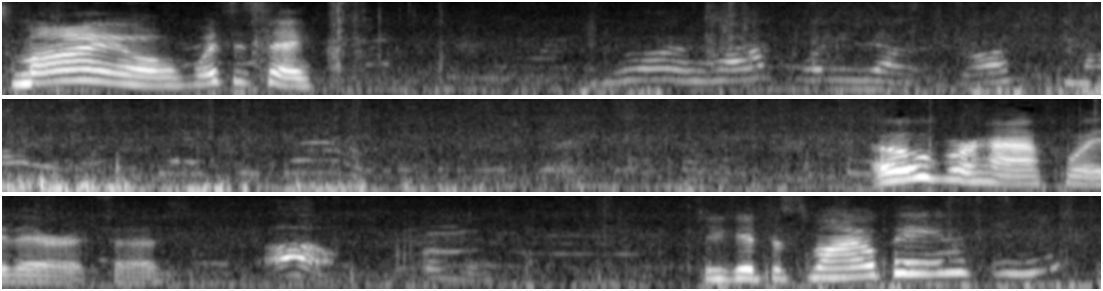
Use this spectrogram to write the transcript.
Smile. What's it say? you are halfway down. Smile. Over halfway there, it says. Oh. Do you get the smile, Peyton? Turn right.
